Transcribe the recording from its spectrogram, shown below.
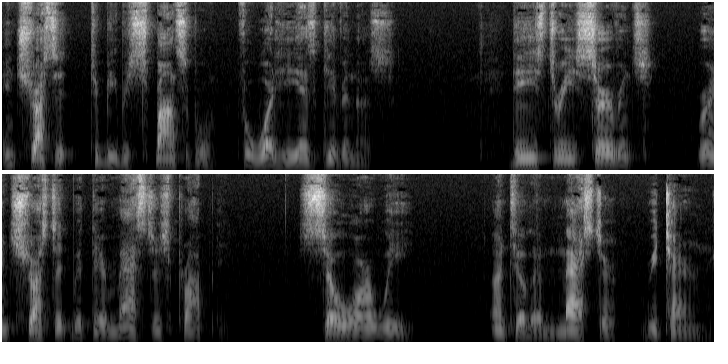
entrusted to be responsible for what he has given us. These three servants were entrusted with their master's property. So are we until the master returns.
